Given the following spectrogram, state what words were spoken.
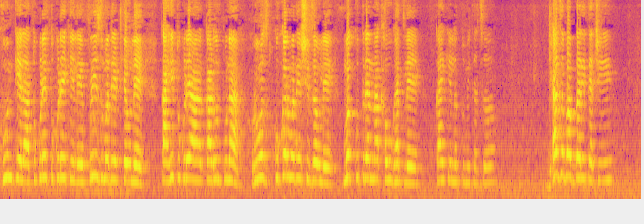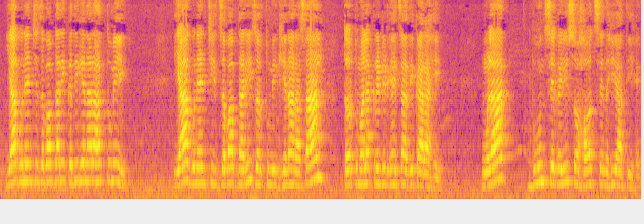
खून केला. तुकडे तुकडे केले. फ्रीजमध्ये ठेवले. काही तुकडे काढून पुन्हा रोज कुकरमध्ये शिजवले. मग कुत्र्यांना खाऊ घातले. काय केलं तुम्ही त्याचं? घ्या जबाबदारी त्याची. या गुन्ह्यांची जबाबदारी कधी घेणार आहात तुम्ही? या गुन्ह्यांची जबाबदारी जर तुम्ही घेणार असाल तर तुम्हाला क्रेडिट घ्यायचा अधिकार आहे. मुळात बूंद से गई सो हौद से नहीं आती है।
